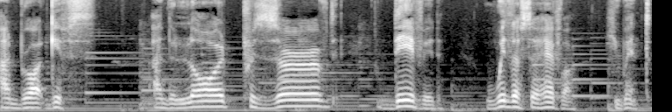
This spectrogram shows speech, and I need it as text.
and brought gifts. And the Lord preserved David whithersoever he went.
